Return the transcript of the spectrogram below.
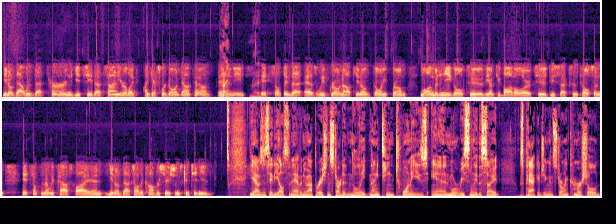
You know, that was that turn. You'd see that sign. You were like, I guess we're going downtown. And I mean, Right. it's something that as we've grown up, you know, going from Longman and Eagle to the Empty Bottle or to Dusek's and Pilsen, it's something that we pass by, and you know, that's how the conversations continued. Yeah, I was going to say the Elston Avenue operation started in the late 1920s, and more recently, the site was packaging and storing commercial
